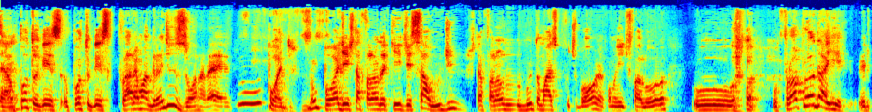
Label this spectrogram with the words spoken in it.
É, o, português, o português, claro, é uma grande zona, né? Não pode. Não pode. A gente está falando aqui de saúde, está falando muito mais que futebol, né, como a gente falou. O, o próprio Odair, ele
